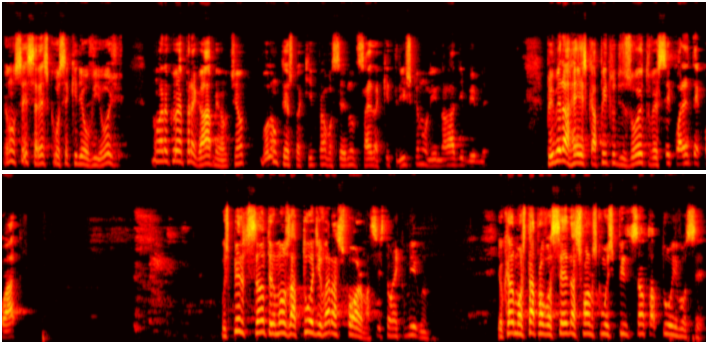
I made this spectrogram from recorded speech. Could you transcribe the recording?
Eu não sei se era isso que você queria ouvir hoje. Não era o que eu ia pregar, meu. Eu tinha, vou ler um texto aqui para você não sair daqui triste que eu não li nada de Bíblia. 1 Reis, capítulo 18, versículo 44. O Espírito Santo, irmãos, atua de várias formas. Vocês estão aí comigo? Eu quero mostrar para você das formas como o Espírito Santo atua em você.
